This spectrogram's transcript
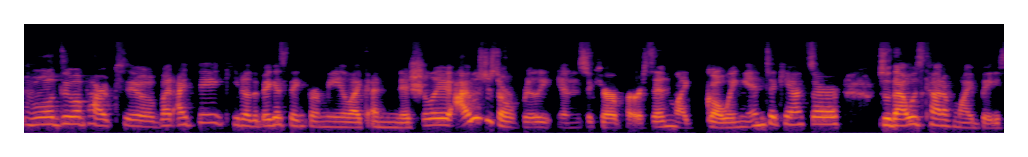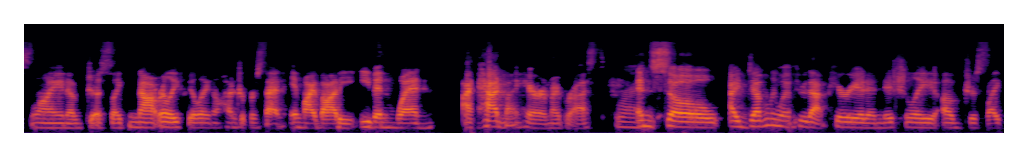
we'll do a part two. But I think, you know, the biggest thing for me, like initially, I was just a really insecure person, like going into cancer. So that was kind of my baseline of just like not really feeling 100% in my body, even when I had my hair in my breast. Right. And so I definitely went through that period initially of just like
